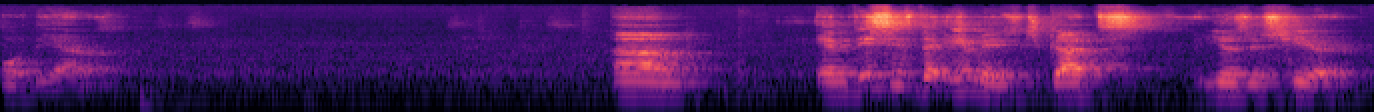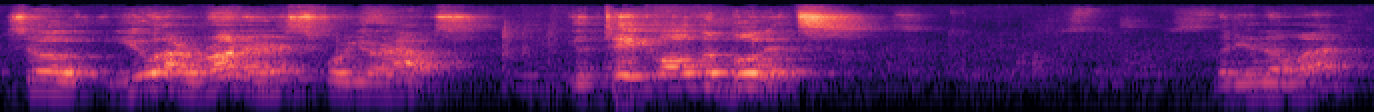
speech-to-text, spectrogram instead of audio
or the arrow. Um, and this is the image God uses here. So you are runners for your house. You take all the bullets. But you know what?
